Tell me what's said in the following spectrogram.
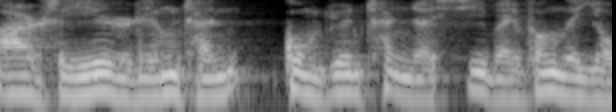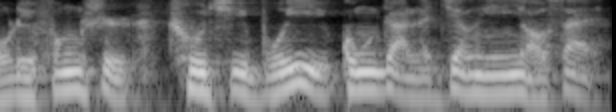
二十一日凌晨，共军趁着西北风的有利风势，出其不意攻占了江阴要塞。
